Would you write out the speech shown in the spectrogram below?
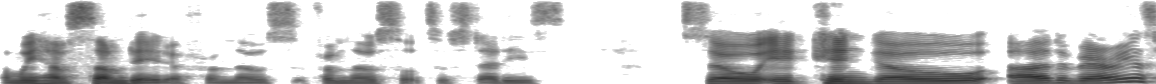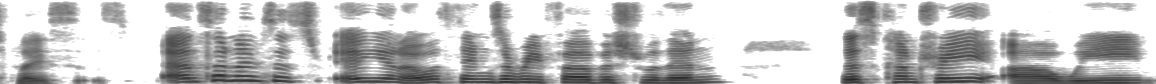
and we have some data from those from those sorts of studies. So it can go uh, to various places. And sometimes it's eh, you know things are refurbished within this country. Uh, we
